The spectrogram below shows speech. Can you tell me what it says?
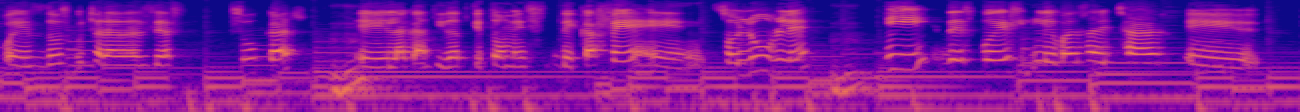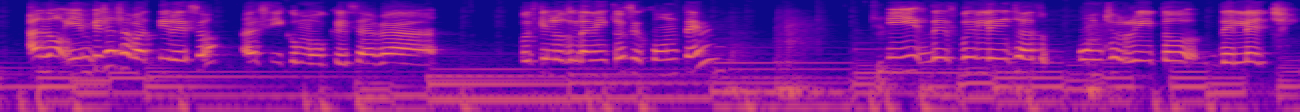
pues dos cucharadas de azúcar, eh, la cantidad que tomes de café soluble y después le vas a echar... eh, ah, no, y empiezas a batir eso, así como que se haga, pues que los granitos se junten sí. y después le echas un chorrito de leche,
